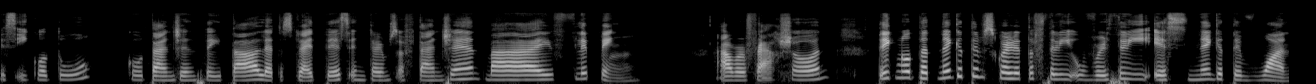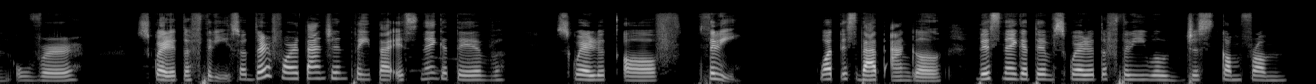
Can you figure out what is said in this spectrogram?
is equal to cotangent theta. Let us write this in terms of tangent by flipping our fraction. Take note that negative square root of 3 over 3 is negative 1 over square root of 3. So therefore, tangent theta is negative square root of 3. What is that angle? This negative square root of 3 will just come from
